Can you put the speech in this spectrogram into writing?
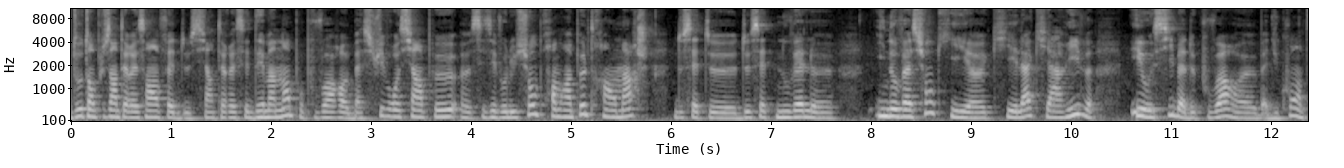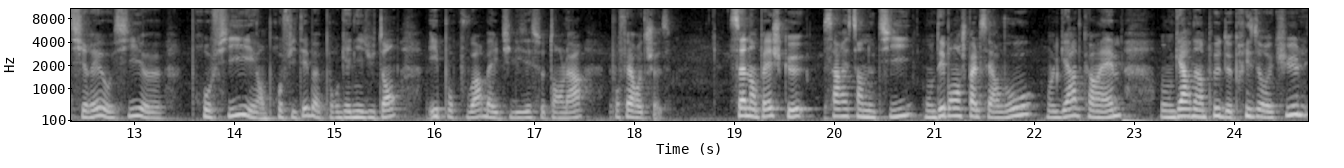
d'autant plus intéressant en fait de s'y intéresser dès maintenant pour pouvoir bah, suivre aussi un peu ces évolutions, prendre un peu le train en marche de cette, de cette nouvelle innovation qui, qui est là, qui arrive, et aussi bah, de pouvoir bah, du coup en tirer aussi profit et en profiter pour gagner du temps et pour pouvoir utiliser ce temps-là pour faire autre chose. Ça n'empêche que ça reste un outil, on débranche pas le cerveau, on le garde quand même, on garde un peu de prise de recul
